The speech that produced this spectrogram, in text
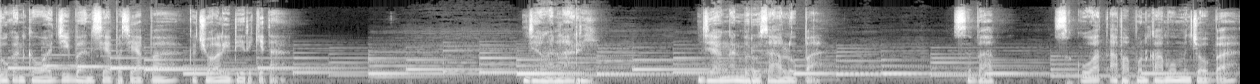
bukan kewajiban siapa-siapa kecuali diri kita. Jangan lari, jangan berusaha lupa, sebab sekuat apa pun kamu mencoba,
